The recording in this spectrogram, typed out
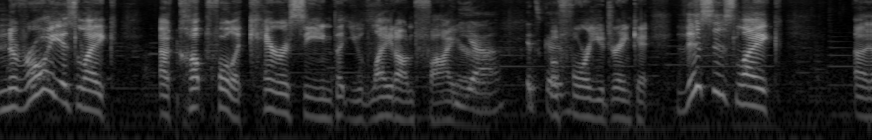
Noroi is like a cup full of kerosene that you light on fire Yeah, it's good. before you drink it this is like a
